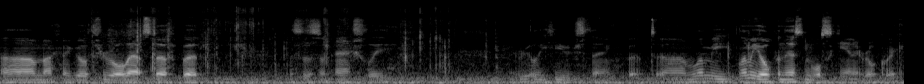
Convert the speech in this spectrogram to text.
Uh, I'm not going to go through all that stuff, but this isn't actually a really huge thing. But um, let me let me open this and we'll scan it real quick.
